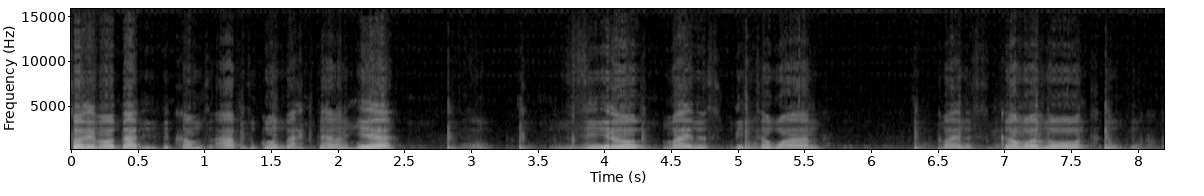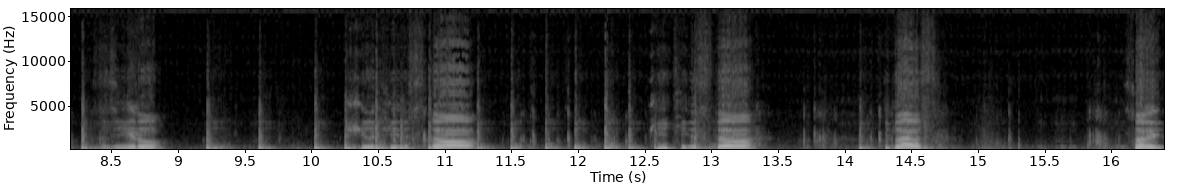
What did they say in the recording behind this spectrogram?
sorry about that it becomes I have to go back down here. 0 minus beta 1 minus gamma naught 0 qt star pt star plus, sorry,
